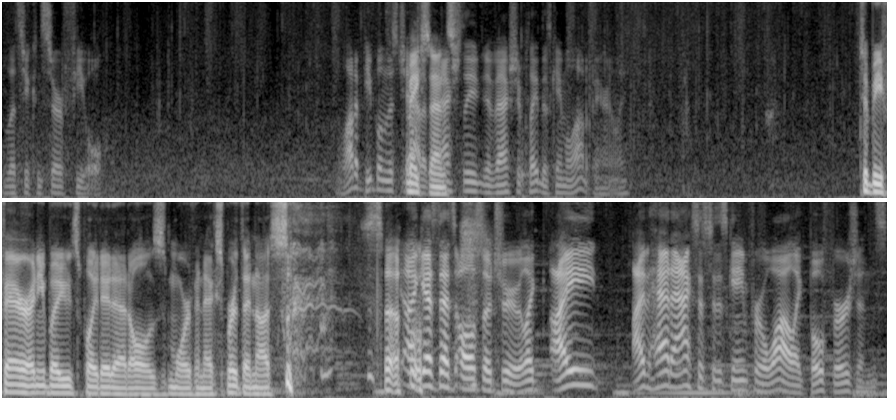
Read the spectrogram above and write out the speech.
It lets you conserve fuel. A lot of people in this chat Makes have sense. actually have actually played this game a lot, apparently. To be fair, anybody who's played it at all is more of an expert than us. so I guess that's also true. Like I I've had access to this game for a while, like both versions,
